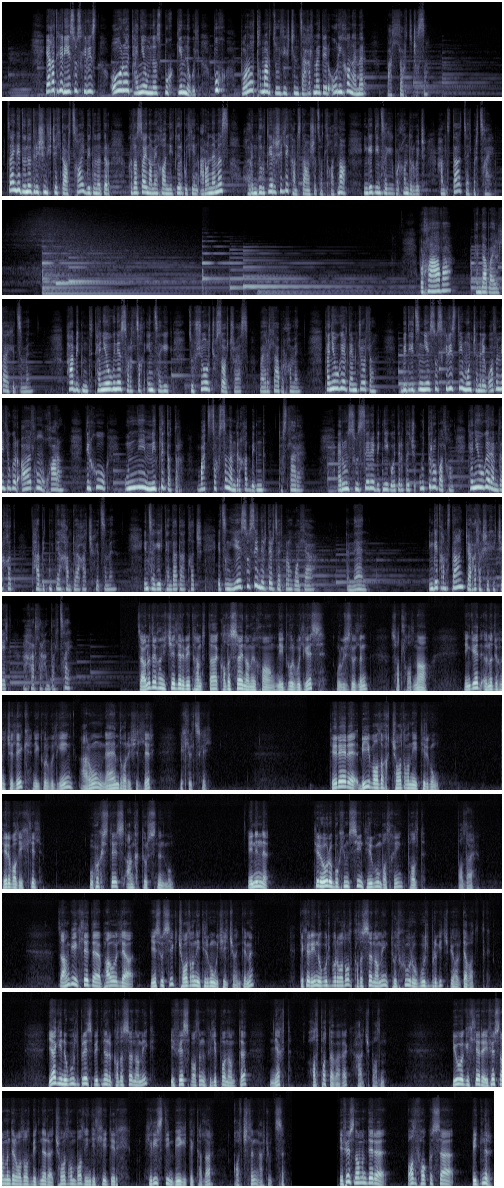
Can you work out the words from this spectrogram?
Ягаад тэгэхээр Есүс Христ өөрөө таны өмнөөс бүх гим нүгэл, бүх буруутгамаар зүйлийг чинь загалмай дээр өөрийнхөө амиар баллууртчихсан. За ингээд өнөөдрийн шинэ хичээлдээ орцгоё. Бид өнөөдөр Колосой номынхоо 1-р бүлгийн 18-аас 24-р ишлэлийг хамтдаа уншиж судлах болно. Ингээд энэ цагийг бурхан дүргэж хамтдаа залбирцгаая. Бурхан Аава, таньда баярлалаа их эзэн минь. Та бидэнд таны үгнээс суралцах энэ цагийг зөвшөөрч өгсөн учраас баярлалаа бурхан минь. Таны үгээр дамжуулан бид эзэн Есүс Христийн мөн чанарыг улам илүүгээр ойлгон ухааран тэрхүү үнний мэдлэг дотор бат зогсон амьдрахад бидэнд туслаарай. Ариун сүнсээрээ биднийг удирдах өдрөө болгон таны үгээр амьдрахад та бидэнтэй хамт байгаа ч их эзэн минь. Энэ цагийг таньда даатгаж эзэн Есүсийн нэрээр залбирanгуйлаа. Амен. Ингээд хамтдаа жаргал агшиг хичээлд анхаарлаа хандуулцгаая. За өнөөдрийнхөө хичээлээр бид хамтдаа Колосой номынхон 1-р бүлгээс үргэлжлүүлэн судлах болно. Ингээд өнөөдрийнхөө хичээлийг 1-р бүлгийн 18 дугаар ишлэлээр эхлүүлцгээе. Тэрээр бий болох чуулганы тэргүн тэр бол эхлэл үхэгсдээс анх төрсөн нь мөн. Энэ нь тэр өөрөө бүх юмсийн тэргүүн болохын тулд болоо. За хамгийн эхлээд э, Паул э, Есүсийг чуулганы тэргүүн гэж хэлж байна тийм ээ. Тэгэхээр энэ өгүүлбэр бол Колоссе номын түлхүүр өгүүлбэр гэж би хувьдаа боддог. Яг энэ өгүүлбэрээс бид нэр Колоссе номыг Эфес болон Филиппо номтой нягт холбоотой байгааг харж болно. Юу вэ гэхлээр Эфес номон дээр бол бид нэр чуулган бол энэ дэлхий дээрх Христийн бие гэдэг талаар голчлон авч үзсэн. Эфес номон дээр гол фокус бид нар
